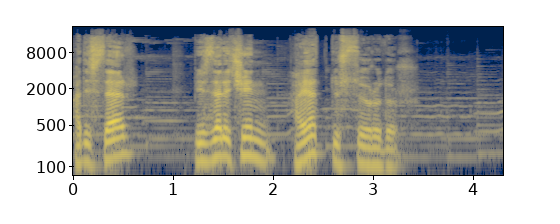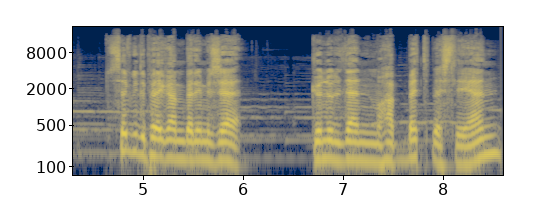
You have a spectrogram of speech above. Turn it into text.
hadisler bizler için hayat düsturudur. Sevgili Peygamberimize gönülden muhabbet besleyen,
